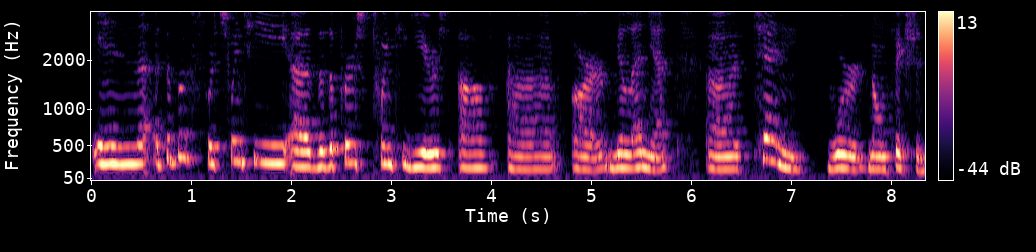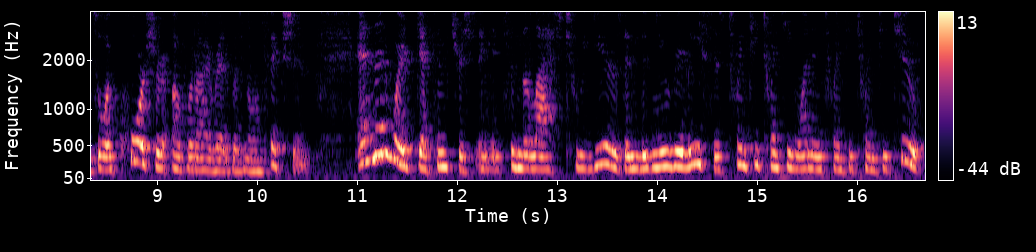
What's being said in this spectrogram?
In the books for 20, uh, the, the first 20 years of uh, our millennia, uh, 10 were nonfiction. So a quarter of what I read was nonfiction. And then where it gets interesting, it's in the last two years and the new releases, 2021 and 2022.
